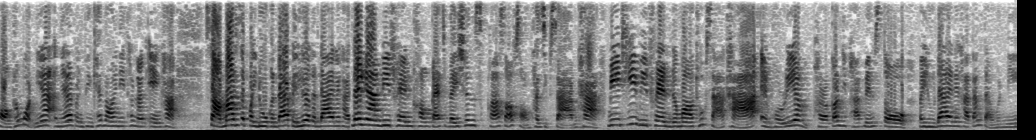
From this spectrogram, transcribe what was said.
ของทั้งหมดเนี่ยอันเนี้ยเป็นเพียงแค่น้อยนิดเท่านั้นเองค่ะ สามารถที่จะไปดูกันได้ไปเลือกกันได้นะคะ ในงาน B Trend Congratulations Class of 2013 ค่ะ มีที่ B Trend The Mall ทุกสาขา Emporium Paragon Department Store ไปดูได้นะคะ ตั้งแต่วันนี้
